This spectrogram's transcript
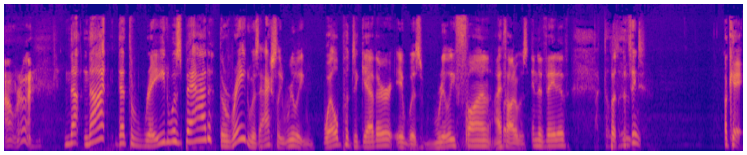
Oh, really? not not that the raid was bad. The raid was actually really well put together. It was really fun. I thought it was innovative. But the But loot. the thing, okay,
